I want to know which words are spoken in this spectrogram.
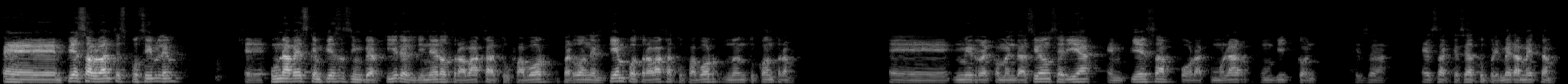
Eh, empieza lo antes posible. Eh, una vez que empiezas a invertir, el dinero trabaja a tu favor, perdón, el tiempo trabaja a tu favor, no en tu contra. Eh, mi recomendación sería empieza por acumular un Bitcoin. Esa, esa que sea tu primera meta,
